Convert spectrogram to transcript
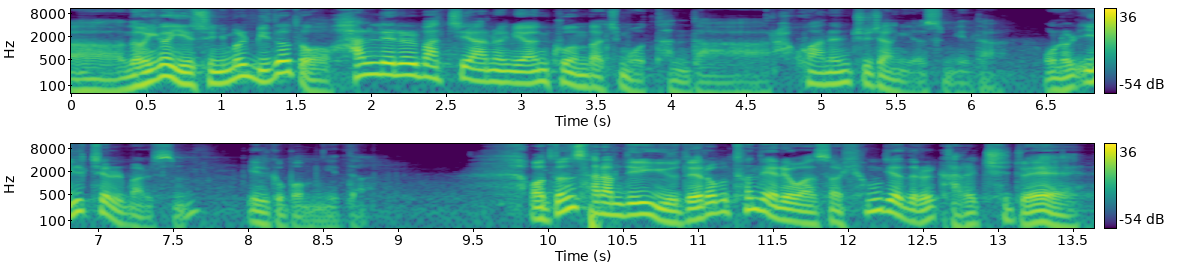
어, 너희가 예수님을 믿어도 할례를 받지 않으면 구원받지 못한다라고 하는 주장이었습니다. 오늘 1절 말씀 읽어봅니다. 어떤 사람들이 유대로부터 내려와서 형제들을 가르치되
